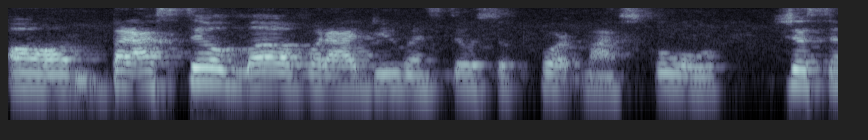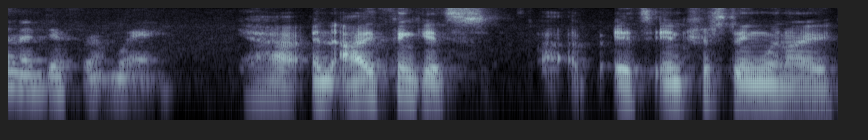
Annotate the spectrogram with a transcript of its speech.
Um, but I still love what I do and still support my school just in a different way. Yeah. And I think it's, uh, it's interesting when I,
